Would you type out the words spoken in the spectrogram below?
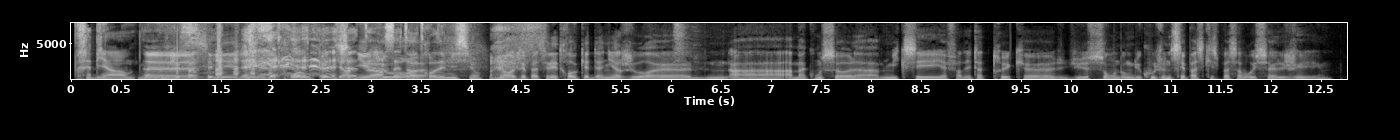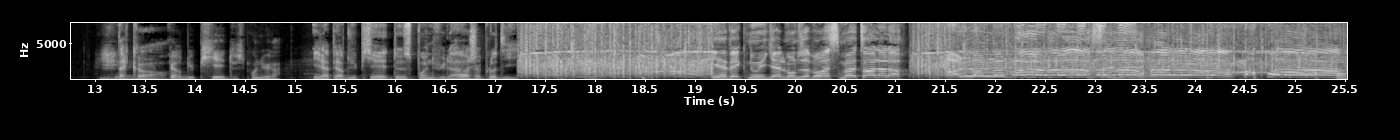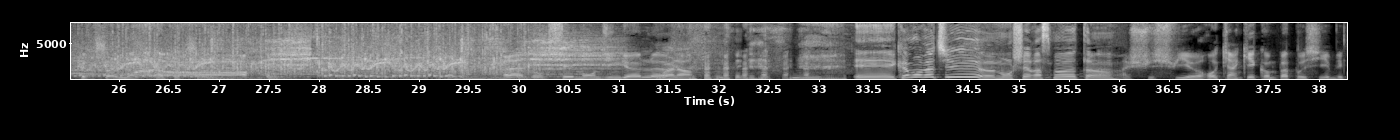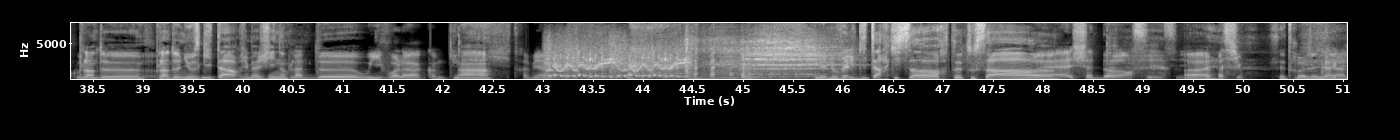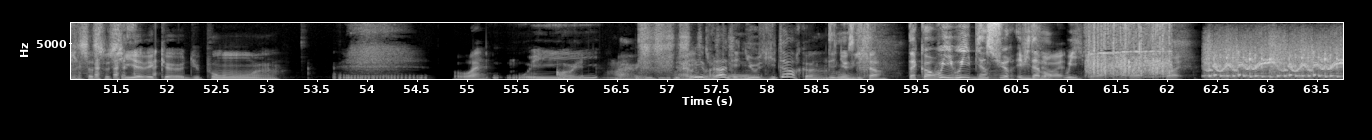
Très bien. Bon, Euh, J'ai passé les, les, les trois ou quatre derniers J'adore jours. cette euh, intro d'émission. non, j'ai passé les trois ou quatre derniers jours euh, à, à ma console, à mixer, à faire des tas de trucs, euh, du son. Donc du coup, je ne sais pas ce qui se passe à Bruxelles. J'ai perdu pied de ce point de vue-là. Il a perdu pied de ce point de vue-là, j'applaudis. Et avec nous également, nous avons Asmot. Oh là là Oh là là là là là là. Oh. En personne, en personne. Voilà, donc c'est mon jingle. Voilà. Et comment vas-tu, euh, mon cher Asmot Ah, Je suis euh, requinqué comme pas possible. Écoute, Plein de, euh, plein de news guitare, j'imagine. plein de, oui, voilà, comme tu Hein dis, très bien. Les nouvelles guitares qui sortent, tout ça. Ouais, j'adore, c'est c'est Ouais. ma passion. C'est trop génial. qui s'associe avec euh, Dupont. euh. Ouais, oui. Oui. Bah oui. Bah oui, voilà, des news guitares quoi. Des news guitares. D'accord, oui, oui, bien sûr, C'est évidemment, vrai, oui. c'est vrai, c'est vrai, c'est vrai.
